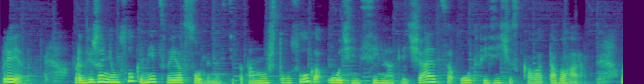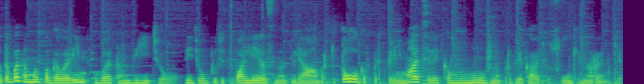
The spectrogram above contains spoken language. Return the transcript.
Привет! Продвижение услуг имеет свои особенности, потому что услуга очень сильно отличается от физического товара. Вот об этом мы поговорим в этом видео. Видео будет полезно для маркетологов, предпринимателей, кому нужно продвигать услуги на рынке.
